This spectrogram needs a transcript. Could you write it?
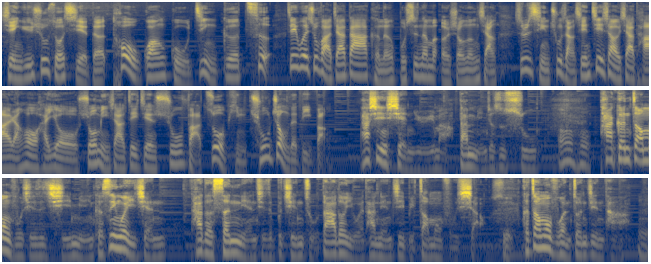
显于书所写的《透光古镜歌册》，这位书法家大家可能不是那么耳熟能详，是不是？请处长先介绍一下他，然后还有说明一下这件书法作品出众的地方。他姓显于嘛，单名就是书。哦，他跟赵孟頫其实齐名，可是因为以前他的生年其实不清楚，大家都以为他年纪比赵孟頫小。是，可赵孟頫很尊敬他，嗯，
